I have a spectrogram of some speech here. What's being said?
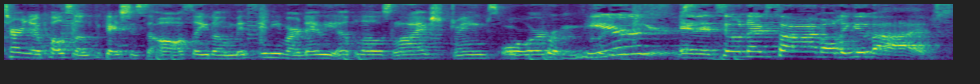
turn your post notifications to all so you don't miss any of our daily uploads, live streams, or, Premieres. And until next time, only good vibes.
